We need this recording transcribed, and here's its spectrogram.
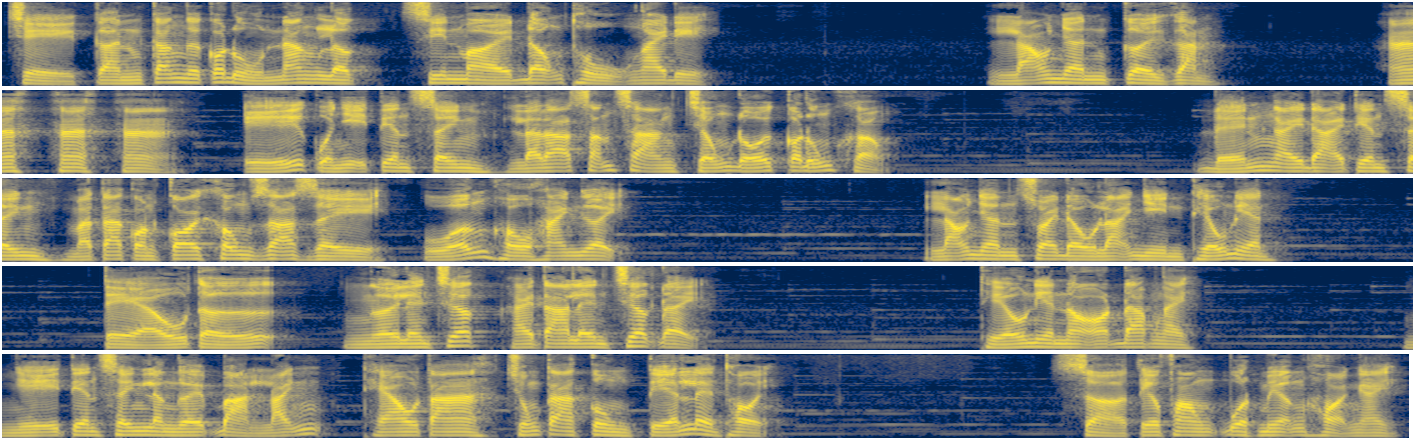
Chỉ cần các người có đủ năng lực Xin mời động thủ ngay đi Lão nhân cười gằn. Ha ha ha, ý của nhị tiên sinh là đã sẵn sàng chống đối có đúng không? Đến ngày đại tiên sinh mà ta còn coi không ra gì, Uống hồ hai người. Lão nhân xoay đầu lại nhìn thiếu niên. Tiểu tử, người lên trước hay ta lên trước đây? Thiếu niên nọ đáp ngay. Nhị tiên sinh là người bản lãnh, theo ta chúng ta cùng tiến lên thôi. Sở Tiêu Phong buột miệng hỏi ngay.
